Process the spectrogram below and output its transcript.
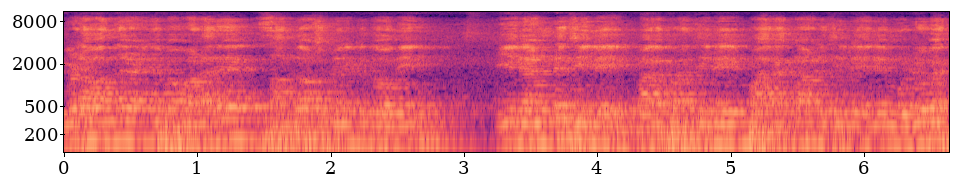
ഇവിടെ വന്നു കഴിഞ്ഞപ്പോൾ വളരെ സന്തോഷം എനിക്ക് തോന്നി. ഈ രണ്ട് ജില്ലയിൽ മലപ്പുറം ജില്ലയിൽ പാലക്കാട് ജില്ലയിലെ മുഴുവൻ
